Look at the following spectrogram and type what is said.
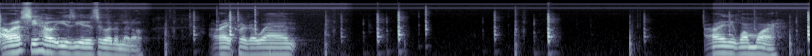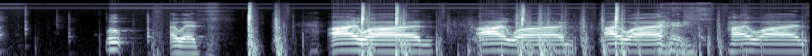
I want to see how easy it is to go in the middle. All right, Critter went. I only need one more. Boop. I win. I won. I won. I won. I won.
